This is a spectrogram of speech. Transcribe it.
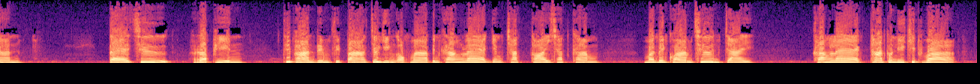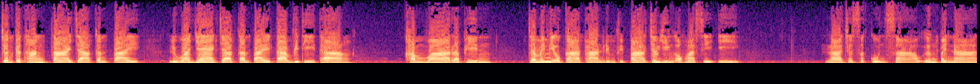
นั้น แต่ชื่อระพิน ที่ผ่านริมฝีปากเจ้าหญิงออกมาเป็นครั้งแรกอย่างชัดถ้อยชัดคำมันเป็นความชื่นใจ ครั้งแรกทาสคนนี้คิดว่า จนกระทั่งตายจากกันไป หรือว่าแยกจากกันไปตามวิถีทางคำว่ารพิน จะไม่มีโอกาสผ่านริมฝีปากเจ้าหญิงออกมาเสียอีก ราชสกุลสาวอึ้งไปนาน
